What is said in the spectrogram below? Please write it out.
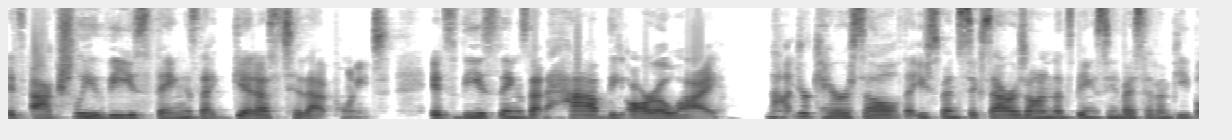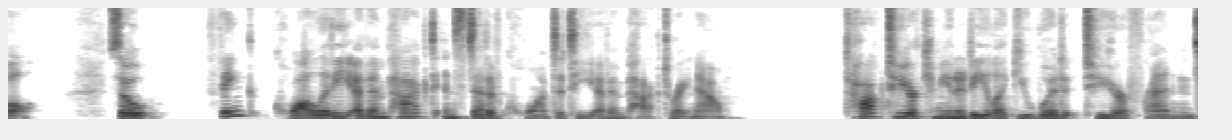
it's actually these things that get us to that point. It's these things that have the ROI, not your carousel that you spend six hours on and that's being seen by seven people. So think quality of impact instead of quantity of impact right now. Talk to your community like you would to your friend.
